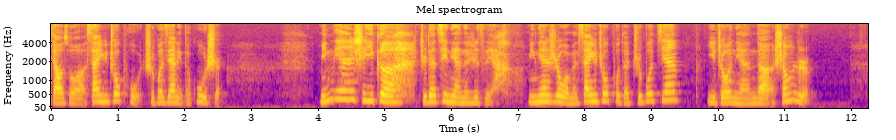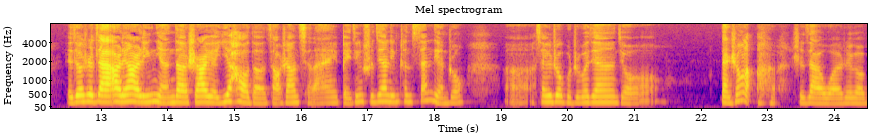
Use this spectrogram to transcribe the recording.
叫做三鱼粥铺直播间里的故事。明天是一个值得纪念的日子呀！明天是我们三鱼粥铺的直播间一周年的生日，也就是在二零二零年的十二月一号的早上起来，北京时间凌晨三点钟，呃，三鱼粥铺直播间就诞生了，是在我这个。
